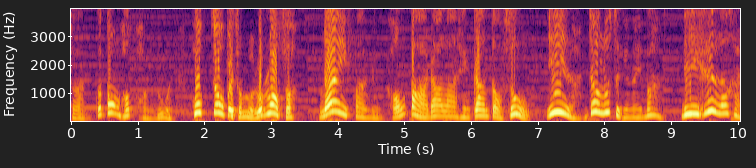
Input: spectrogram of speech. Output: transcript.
ซานก็ต้องพักผ่อนด้วย พวกเจ้าไปสำรวจรอบๆซะ ณอีกฝั่งหนึ่งของป่าดาราแห่งการต่อสู้ ยี่หลานเจ้ารู้สึกยังไงบ้าง ดีขึ้นแล้วค่ะ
